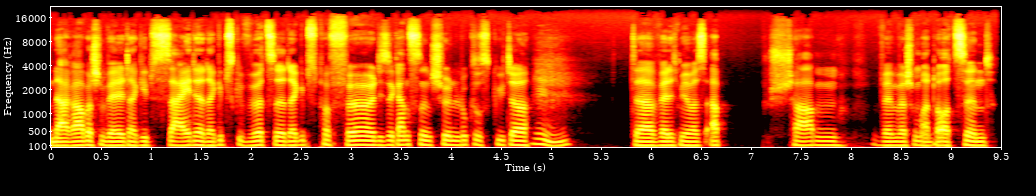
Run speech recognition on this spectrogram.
in der arabischen Welt, da gibt es Seide, da gibt es Gewürze, da gibt es Parfum, diese ganzen schönen Luxusgüter. Mhm. Da werde ich mir was abschaben, wenn wir schon mal dort sind.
